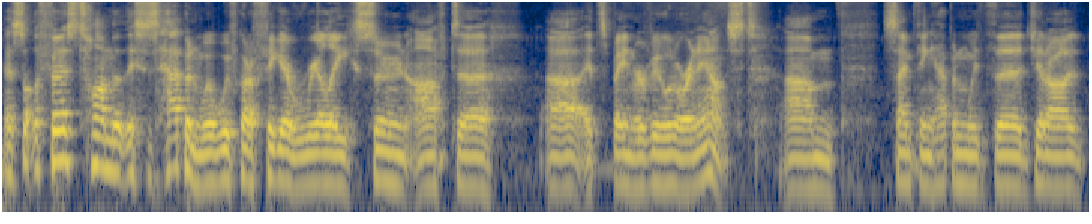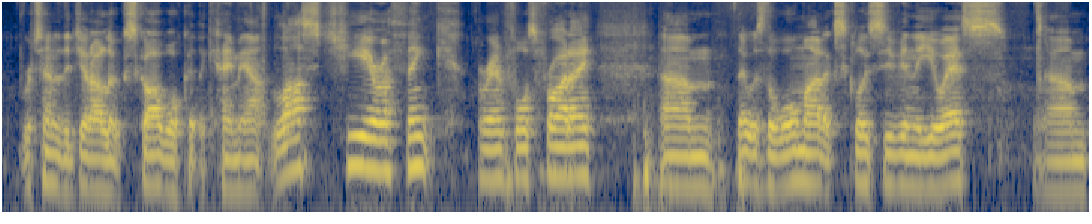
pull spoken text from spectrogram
it's not the first time that this has happened where we've got a figure really soon after uh, it's been revealed or announced. Um, same thing happened with the Jedi Return of the Jedi Luke Skywalker that came out last year, I think, around Force Friday. Um, that was the Walmart exclusive in the US. Um,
